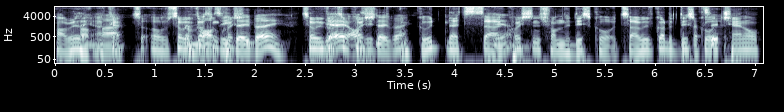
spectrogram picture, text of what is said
Oh, really? From, uh, okay. So, oh, so we've got some questions. DB. So we've got Yeah, some questions. Oh, good. That's uh, Yeah. questions from the Discord. So we've got a Discord channel.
